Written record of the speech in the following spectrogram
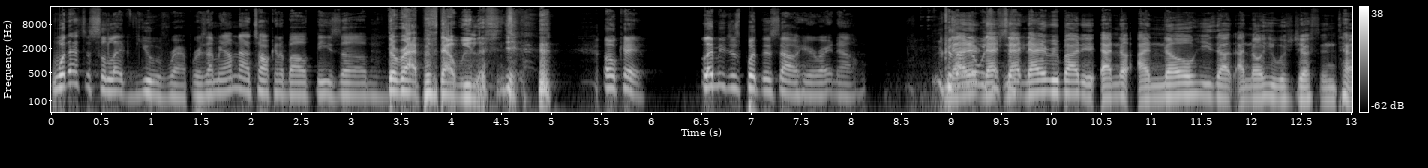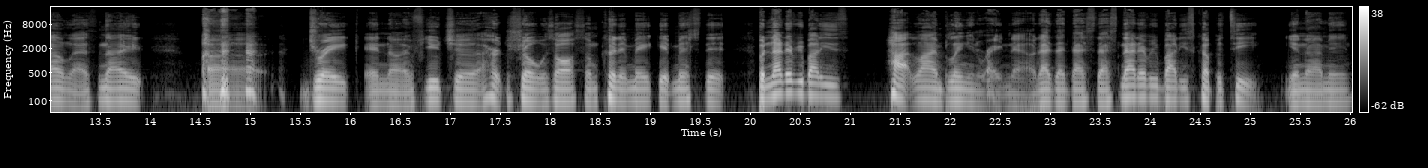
Well, that's a select view of rappers. I mean, I'm not talking about these um the rappers that we listen to. okay, let me just put this out here right now. Because I know what not. Not, not, everybody. I know. I know he's out. I know he was just in town last night. Uh, Drake and uh, Future. I heard the show was awesome. Couldn't make it. Missed it. But not everybody's hotline blinging right now. That that that's that's not everybody's cup of tea. You know what I mean?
